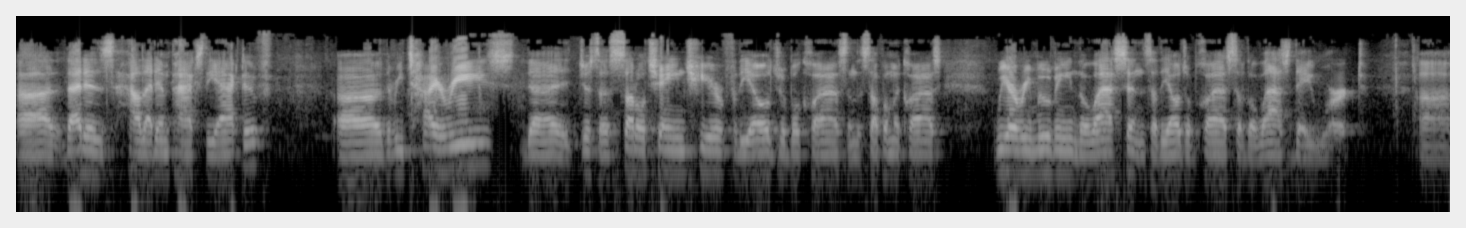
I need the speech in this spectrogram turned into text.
that is how that impacts the active. Uh, The retirees, uh, just a subtle change here for the eligible class and the supplement class. We are removing the last sentence of the eligible class of the last day worked uh,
